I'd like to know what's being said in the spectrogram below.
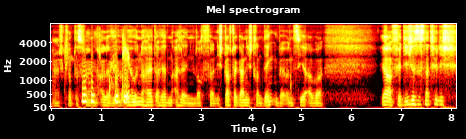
Ja, ich glaube, das werden alle. Wir, wir Hundehalter werden alle in ein Loch fallen. Ich darf da gar nicht dran denken bei uns hier, aber ja, für dich ist es natürlich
